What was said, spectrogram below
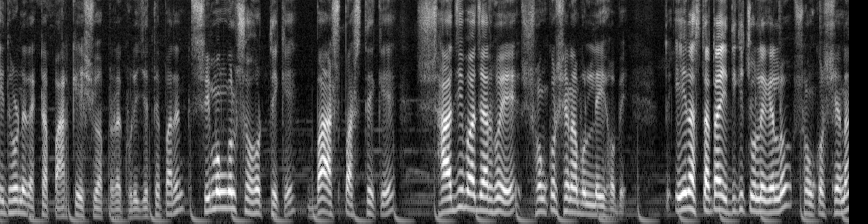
এই ধরনের একটা পার্কে এসেও আপনারা ঘুরে যেতে পারেন। শ্রীমঙ্গল শহর থেকে বা আশপাশ থেকে সাজি বাজার হয়ে শঙ্কর সেনা বললেই হবে। তো এই রাস্তাটা এদিকে চলে গেল শঙ্কর সেনা,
